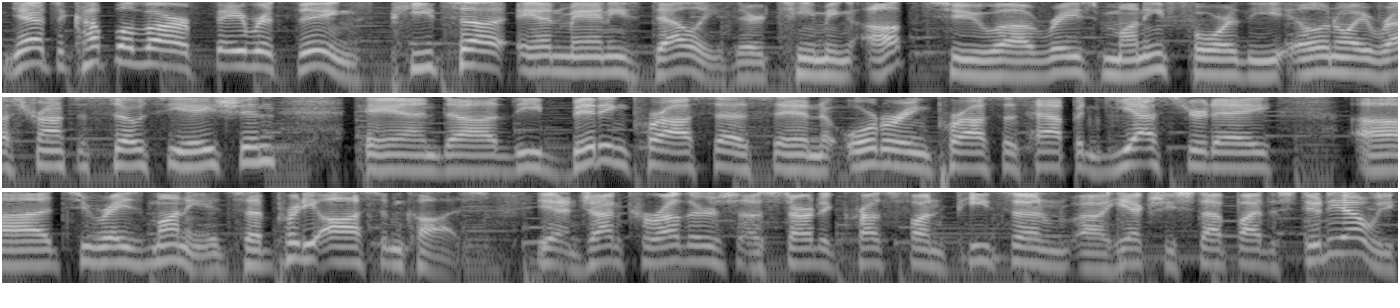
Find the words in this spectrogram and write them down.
Yeah, it's a couple of our favorite things pizza and Manny's Deli. They're teaming up to uh, raise money for the Illinois Restaurants Association, and uh, the bidding process and ordering process happened yesterday uh, to raise money. It's a pretty awesome cause. Yeah, and John Carruthers started Crust Fund Pizza, and uh, he actually stopped by the studio. We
